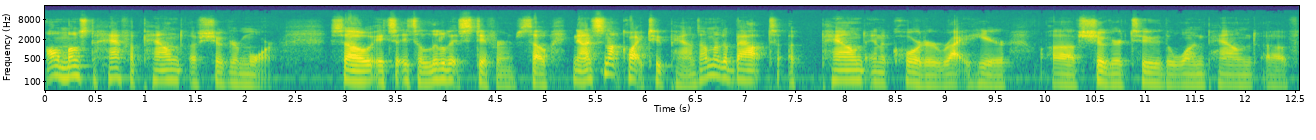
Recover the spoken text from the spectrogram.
almost half a pound of sugar more. So it's, it's a little bit stiffer. So now it's not quite two pounds. I'm at about a pound and a quarter right here of sugar to the one pound of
